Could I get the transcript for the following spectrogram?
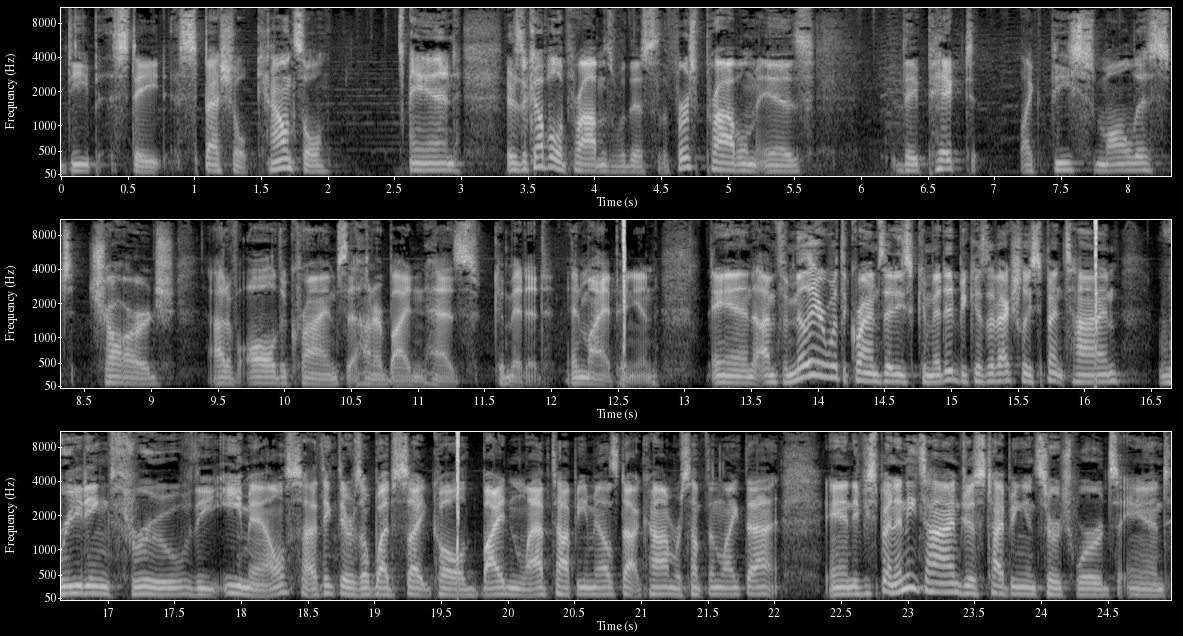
Deep State Special Counsel. And there's a couple of problems with this. The first problem is they picked like the smallest charge out of all the crimes that Hunter Biden has committed, in my opinion. And I'm familiar with the crimes that he's committed because I've actually spent time reading through the emails. I think there's a website called BidenLaptopEmails.com or something like that. And if you spend any time just typing in search words and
